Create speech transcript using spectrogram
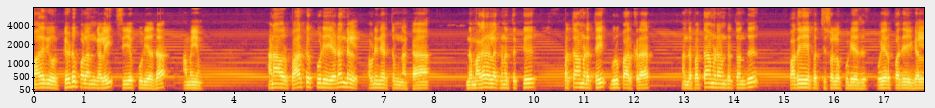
மாதிரி ஒரு கெடு பலன்களை செய்யக்கூடியதாக அமையும். ஆனால் அவர் பார்க்கக்கூடிய இடங்கள் அப்படின்னு எடுத்தோம்னாக்கா இந்த மகர லக்னத்துக்கு பத்தாம் இடத்தை குரு பார்க்கிறார். அந்த பத்தாம் இடம்ன்றது வந்து பதவியை பற்றி சொல்லக்கூடியது உயர் பதவிகள்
